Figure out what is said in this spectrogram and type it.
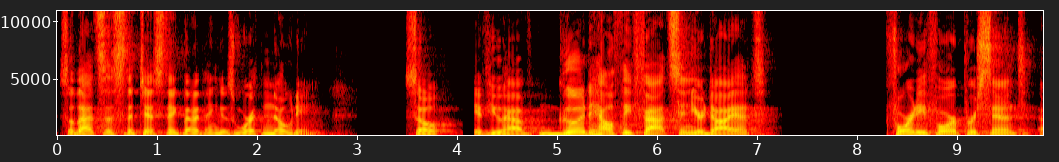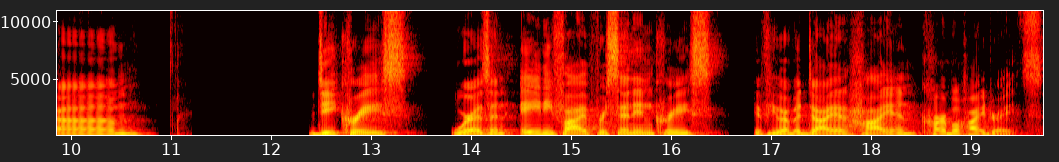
So that's a statistic that I think is worth noting. So if you have good healthy fats in your diet, 44% um, decrease, whereas an 85% increase if you have a diet high in carbohydrates.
